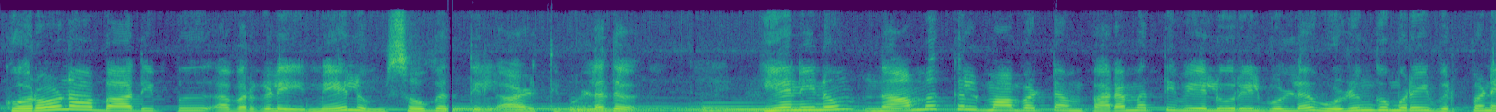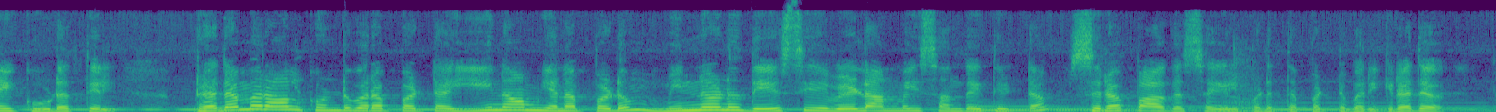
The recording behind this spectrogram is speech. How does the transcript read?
கொரோனா பாதிப்பு அவர்களை மேலும் சோகத்தில் ஆழ்த்தியுள்ளது. எனினும் நாமக்கல் மாவட்டம் பரமத்தி வேலூரில் உள்ள ஒழுங்குமுறை விற்பனை கூடத்தில் பிரதமரால் கொண்டுவரப்பட்ட ஈனாம் எனப்படும் மின்னணு தேசிய வேளாண்மை சந்தை திட்டம் சிறப்பாக செயல்படுத்தப்பட்டு வருகிறது.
